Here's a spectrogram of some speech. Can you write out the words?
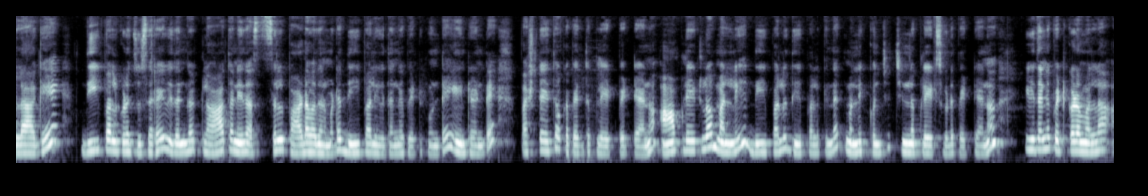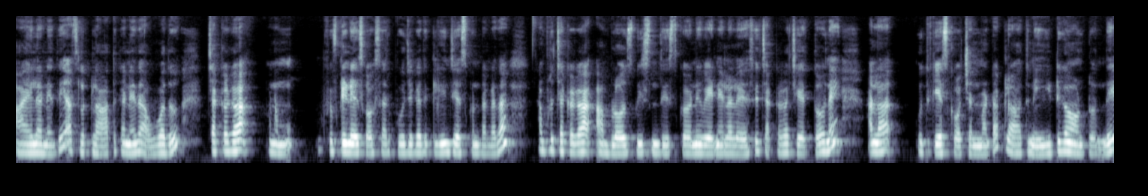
అలాగే దీపాలు కూడా చూసారా? ఈ విధంగా క్లాత్ అనేది అస్సలు పాడవదనమాట. దీపాలు ఈ విధంగా పెట్టుకుంటే ఏంటంటే ఫస్ట్ అయితే ఒక పెద్ద ప్లేట్ పెట్టాను. ఆ ప్లేట్లో మళ్ళీ దీపాలు దీపాల కింద మళ్ళీ కొంచెం చిన్న ప్లేట్స్ కూడా పెట్టాను. ఈ విధంగా పెట్టుకోవడం వల్ల ఆయిల్ అనేది అసలు క్లాత్కి అనేది అవ్వదు. చక్కగా మనము ఫిఫ్టీన్ డేస్కి ఒకసారి పూజ గది క్లీన్ చేసుకుంటాం కదా అప్పుడు చక్కగా ఆ బ్లౌజ్ పీస్ని తీసుకొని వేడి నీళ్ళలో వేసి చక్కగా చేత్తోనే అలా ఉతికేసుకోవచ్చు అనమాట క్లాత్ నీట్గా ఉంటుంది.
